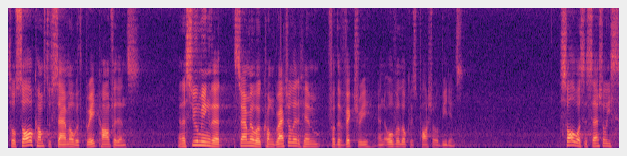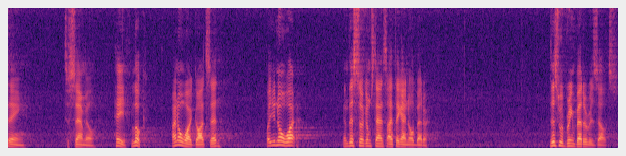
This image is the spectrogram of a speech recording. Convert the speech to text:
So Saul comes to Samuel with great confidence and assuming that Samuel will congratulate him for the victory and overlook his partial obedience. Saul was essentially saying to Samuel, Hey, look, I know what God said, but you know what? In this circumstance, I think I know better. This would bring better results.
